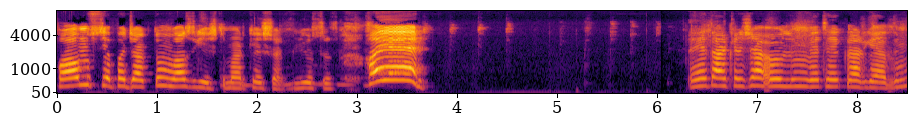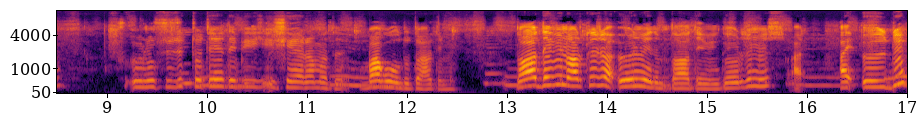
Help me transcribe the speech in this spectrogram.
fanus yapacaktım vazgeçtim arkadaşlar biliyorsunuz. Hayır! Evet arkadaşlar öldüm ve tekrar geldim. Şu ölümsüzlük totemi de bir işe yaramadı. Bug oldu daha demin. Daha demin arkadaşlar ölmedim daha demin gördünüz. Ay, ay öldüm.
